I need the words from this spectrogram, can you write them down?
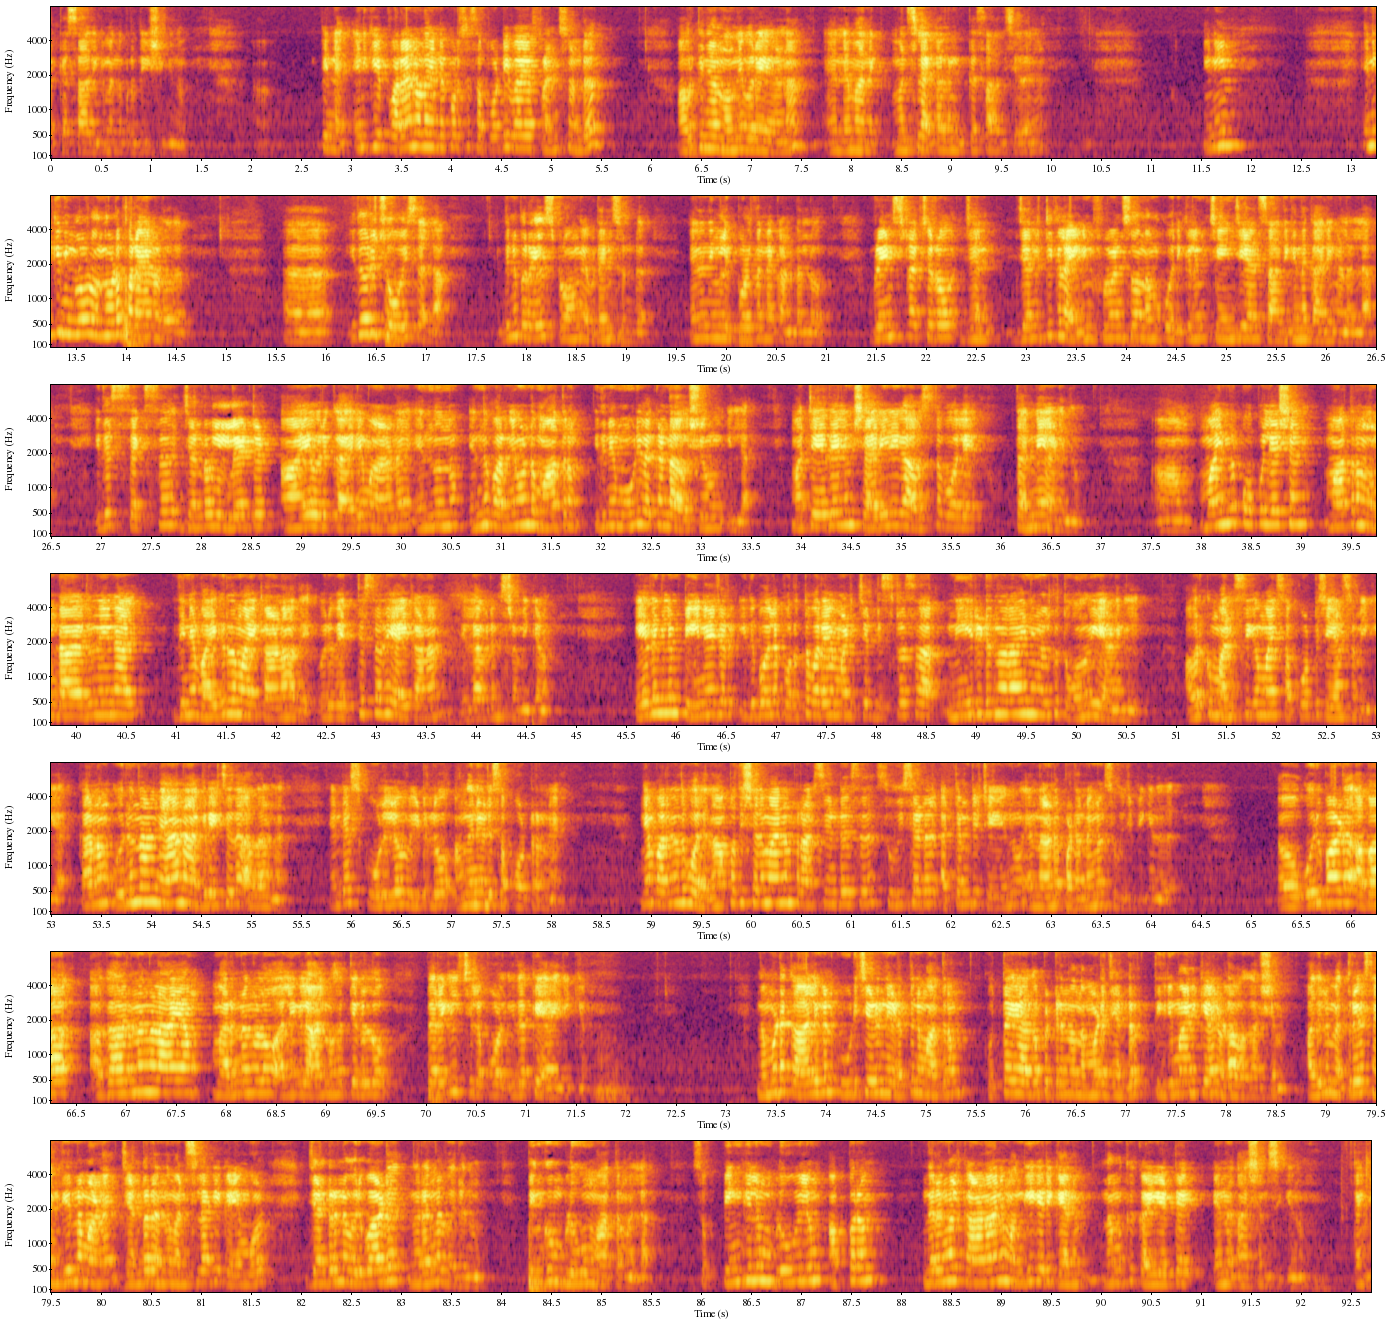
ഒക്കെ സാധിക്കുമെന്ന് പ്രതീക്ഷിക്കുന്നു. പിന്നെ എനിക്ക് പറയാനുള്ള എന്റെ കുറച്ച് സപ്പോർട്ടീവായ ഫ്രണ്ട്സ് ഉണ്ട്. അവർക്ക് ഞാൻ നന്ദി പറയുകയാണ് എന്നെ മന മനസ്സിലാക്കാൻ നിങ്ങൾക്ക് സാധിച്ചതിന്. ഇനിയും എനിക്ക് നിങ്ങളോട് ഒന്നുകൂടെ പറയാനുള്ളത്. ഇതൊരു ചോയ്സ് അല്ല. ഇതിന് പിറകിൽ സ്ട്രോങ് എവിഡൻസ് ഉണ്ട് എന്ന് നിങ്ങൾ ഇപ്പോൾ തന്നെ കണ്ടല്ലോ. ബ്രെയിൻ സ്ട്രക്ചറോ ജെ ജനറ്റിക്കൽ ഇൻഫ്ലുവൻസോ നമുക്ക് ഒരിക്കലും ചേഞ്ച് ചെയ്യാൻ സാധിക്കുന്ന കാര്യങ്ങളല്ല. ഇത് സെക്സ് ജനറൽ റിലേറ്റഡ് ആയ ഒരു കാര്യമാണ് എന്നൊന്നും എന്ന് പറഞ്ഞുകൊണ്ട് മാത്രം ഇതിനെ മൂടി വെക്കേണ്ട ആവശ്യവും ഇല്ല. മറ്റേതെങ്കിലും ശാരീരിക അവസ്ഥ പോലെ തന്നെയാണിതും. മൈനർ പോപ്പുലേഷൻ മാത്രം ഉണ്ടായിരുന്നതിനാൽ ഇതിനെ വൈകൃതമായി കാണാതെ ഒരു വ്യത്യസ്തതയായി കാണാൻ എല്ലാവരും ശ്രമിക്കണം. ഏതെങ്കിലും ടീനേജർ ഇതുപോലെ പുറത്തു പറയാൻ മടിച്ച് ഡിസ്ട്രസ് നേരിടുന്നതായി നിങ്ങൾക്ക് തോന്നുകയാണെങ്കിൽ അവർക്ക് മാനസികമായി സപ്പോർട്ട് ചെയ്യാൻ ശ്രമിക്കുക. കാരണം ഒരു നാൾ ഞാൻ ആഗ്രഹിച്ചത് അതാണ്. എന്റെ സ്കൂളിലോ വീട്ടിലോ അങ്ങനെ ഒരു സപ്പോർട്ടറിനെ ഞാൻ പറഞ്ഞതുപോലെ നാൽപ്പത് ശതമാനം ട്രാൻസ്ജെൻഡേഴ്സ് സൂയിസൈഡൽ അറ്റംപ്റ്റ് ചെയ്യുന്നു എന്നാണ് പഠനങ്ങൾ സൂചിപ്പിക്കുന്നത്. ഒരുപാട് അപാ അകാരണങ്ങളായ മരണങ്ങളോ അല്ലെങ്കിൽ ആത്മഹത്യകളോ പിറകിൽ ചിലപ്പോൾ ഇതൊക്കെ ആയിരിക്കും. നമ്മുടെ കാലുകൾ കൂടിച്ചേരുന്ന ഇടത്തിന് മാത്രം കുത്തകയാകപ്പെട്ടിരുന്ന നമ്മുടെ ജെൻഡർ തീരുമാനിക്കാനുള്ള അവകാശം. അതിലും എത്രയോ സങ്കീർണമാണ് ജെൻഡർ എന്ന് മനസ്സിലാക്കി കഴിയുമ്പോൾ ജെൻഡറിന് ഒരുപാട് നിറങ്ങൾ വരുന്നു. പിങ്കും ബ്ലൂവും മാത്രമല്ല. സോ പിങ്കിലും ബ്ലൂവിലും അപ്പുറം നിറങ്ങൾ കാണാനും അംഗീകരിക്കാനും നമുക്ക് കഴിയട്ടെ എന്ന് ആശംസിക്കുന്നു. താങ്ക്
